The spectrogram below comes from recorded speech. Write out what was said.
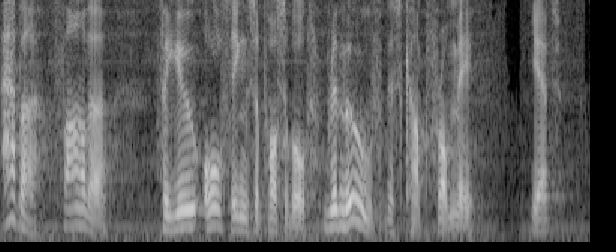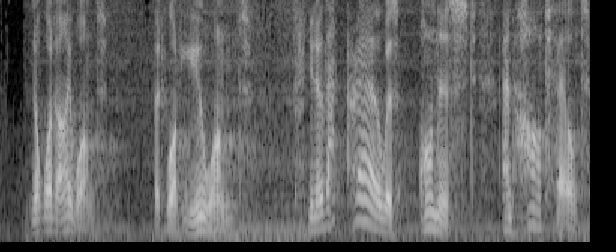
Abba, Father, for you all things are possible. Remove this cup from me. Yet, not what I want, but what you want. You know, that prayer was honest and heartfelt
